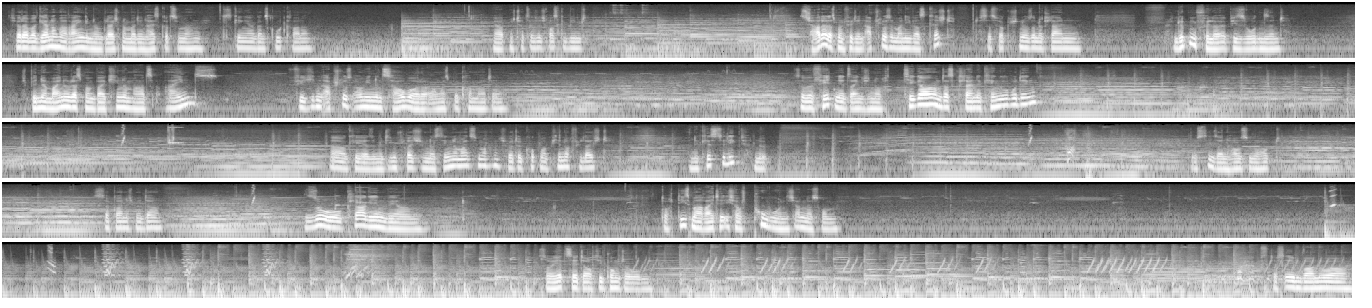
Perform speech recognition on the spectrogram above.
Ich würde aber gerne nochmal reingehen, um gleich nochmal den Highscore zu machen. Das ging ja ganz gut gerade. Er hat mich tatsächlich rausgebeamt. Ist schade, dass man für den Abschluss immer nie was kriegt. Dass das wirklich nur so eine kleinen Lückenfüller-Episoden sind. Ich bin der Meinung, dass man bei Kingdom Hearts 1 für jeden Abschluss irgendwie einen Zauber oder irgendwas bekommen hatte. So, wer fehlt denn jetzt eigentlich noch? Tigger und das kleine Känguru-Ding. Ah, okay, also mit ihm spreche ich, um das Ding nochmal zu machen. Ich wollte gucken, ob hier noch vielleicht eine Kiste liegt. Nö. Wo ist denn sein Haus überhaupt? Ist doch gar nicht mehr da. So, klar gehen wir. Doch diesmal reite ich auf Puh und nicht andersrum. So, jetzt seht ihr auch die Punkte oben. Das eben war nur...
